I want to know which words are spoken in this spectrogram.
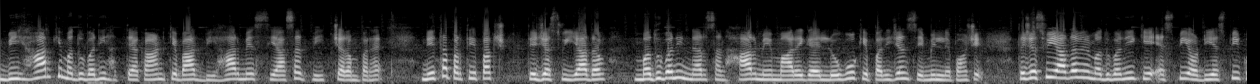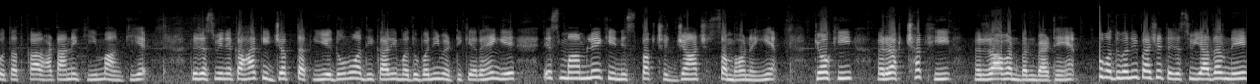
बिहार के मधुबनी हत्याकांड के बाद बिहार में सियासत भी चरम पर है। नेता प्रतिपक्ष तेजस्वी यादव मधुबनी नरसंहार में मारे गए लोगों के परिजन से मिलने पहुँचे। तेजस्वी यादव ने मधुबनी के एसपी और डीएसपी को तत्काल हटाने की मांग की है। तेजस्वी ने कहा कि जब तक ये दोनों अधिकारी मधुबनी में टिके रहेंगे, इस मामले की निष्पक्ष जाँच संभव नहीं है, क्योंकि रक्षक ही रावण बन बैठे हैं। तो मधुबनी पहुँचे तेजस्वी यादव ने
